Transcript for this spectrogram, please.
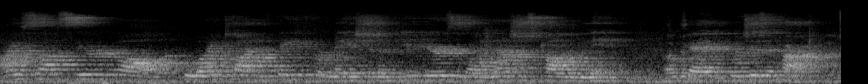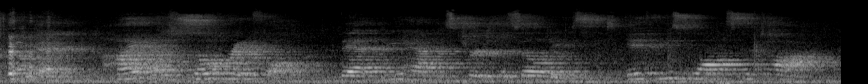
I saw Sarah Hall, who I taught in faith formation a few years ago, and now she's calling me. Okay? Which isn't hard. Okay? I am so grateful that we have these church facilities. If these walls could talk,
